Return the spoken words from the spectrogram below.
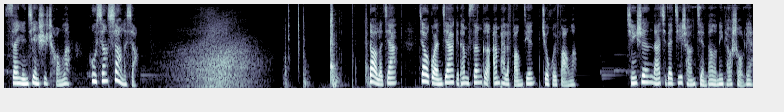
三人见事成了，互相笑了笑。到了家，叫管家给他们三个安排了房间，就回房了。秦深拿起在机场捡到的那条手链，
